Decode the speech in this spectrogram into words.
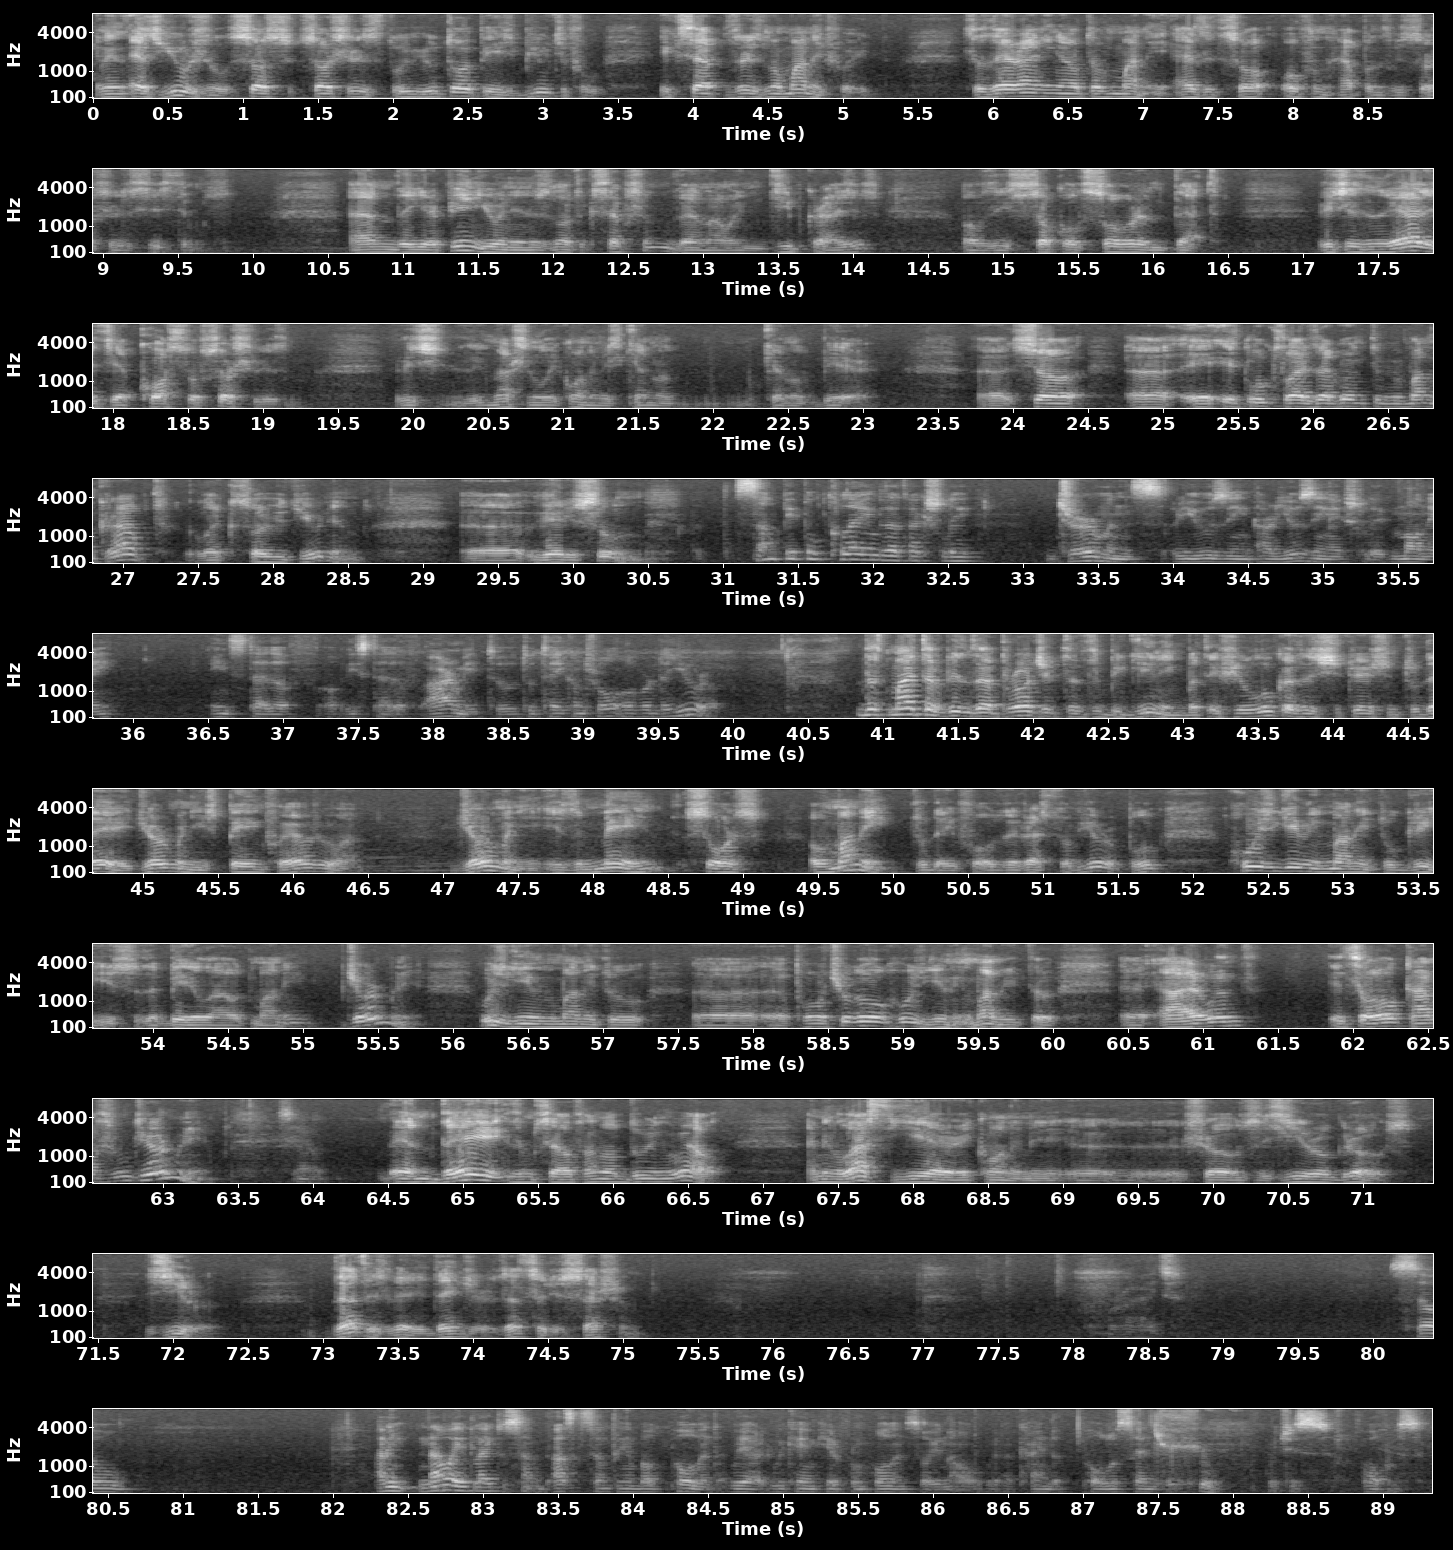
I mean, as usual, so socialist utopia is beautiful, except there is no money for it. So they're running out of money, as it so often happens with socialist systems. And the European Union is not exception. They're now in deep crisis of this so-called sovereign debt, which is in reality a cost of socialism, which the national economies cannot cannot bear. Uh, so uh, it, looks like they're going to be bankrupt, like Soviet Union, uh, very soon. Some people claim that actually Germans are using are using actually money instead of, of instead of army to, to take control over the Europe. That might have been their project at the beginning, but if you look at the situation today, Germany is paying for everyone. Germany is the main source of money today for the rest of Europe. Look, who is giving money to Greece, the bailout money? Germany. Who is giving money to uh, uh, Portugal? Who is giving money to uh, Ireland? It's all comes from Germany. So. And they themselves are not doing well. I mean, last year economy uh, shows zero growth, zero. That is very dangerous. That's a recession. Right. So, I mean, now I'd like to some, ask something about Poland. We are we came here from Poland, so you know we are kind of Polocentric, Sure. which is obvious.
